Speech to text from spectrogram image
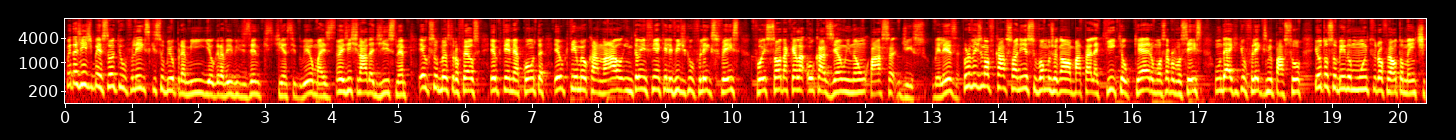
muita gente pensou que o Flix que subiu pra mim e eu gravei vídeo dizendo que tinha sido eu, mas não existe nada disso, né? Eu que subo meus troféus, eu que tenho minha conta, eu que tenho meu canal, então enfim, aquele vídeo que o Flix fez foi só daquela ocasião e não passa disso, beleza? Por vídeo não ficar só nisso, vamos jogar uma batalha aqui que eu quero mostrar pra vocês um deck que o Flix me passou e eu tô subindo muito troféu atualmente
